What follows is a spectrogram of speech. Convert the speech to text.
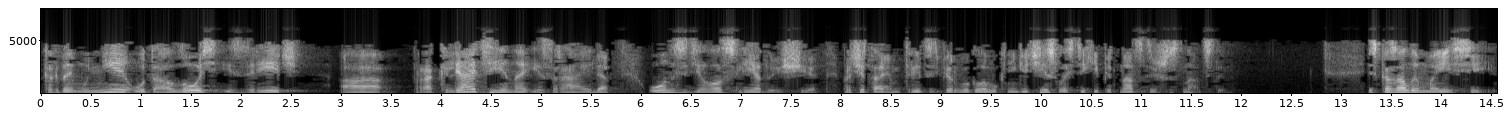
когда ему не удалось изречь о проклятии на Израиля, он сделал следующее. Прочитаем 31 главу книги числа, стихи 15 и 16. И сказал им Моисей,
